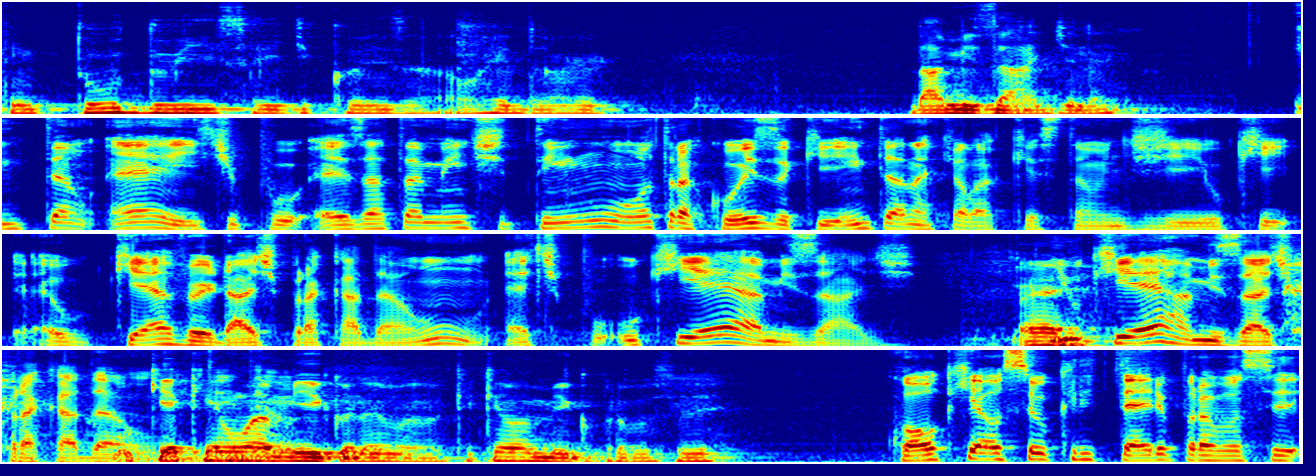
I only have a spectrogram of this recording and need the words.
tem tudo isso aí de coisa ao redor da amizade, né? Então, é, e tipo, é exatamente tem uma outra coisa que entra naquela questão de o que é, o que é a verdade pra cada um, é tipo, o que é amizade? É. E o que é amizade pra cada um? O que é que é um amigo, né, mano? O que é que é um amigo pra você? Qual que é o seu critério pra você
